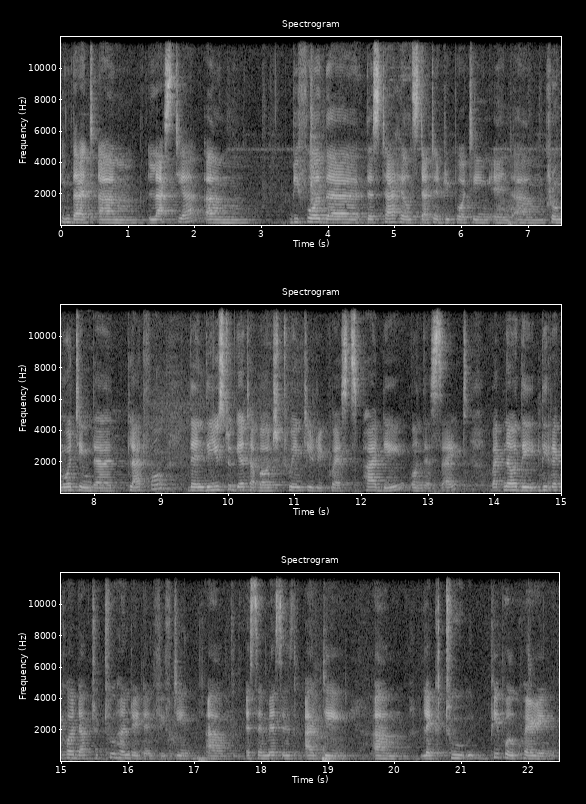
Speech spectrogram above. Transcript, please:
that um, last year, um, before the, the Star Health started reporting and um, promoting the platform, then they used to get about 20 requests per day on the site. But now they, they record up to 215 um, SMSs a day, um, like to people querying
